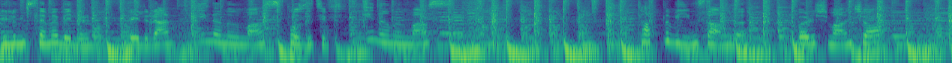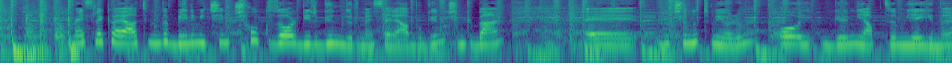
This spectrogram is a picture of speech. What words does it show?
gülümseme belir, beliren inanılmaz pozitif, inanılmaz tatlı bir insandı Barış Manço. Meslek hayatımda benim için çok zor bir gündür mesela bugün. Çünkü ben eee, hiç unutmuyorum o gün yaptığım yayını.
